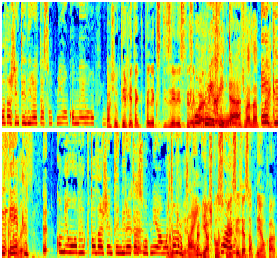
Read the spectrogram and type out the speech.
Toda a gente tem direito à sua opinião, como é óbvio. Acho que o que te irrita é que tenha que se dizer isso de vez em O quando. que me irrita é polémica que, é que, eh, como é óbvio que toda a gente tem direito à sua opinião, então não ver. tem. E às consequências Claro. dessa opinião, claro.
